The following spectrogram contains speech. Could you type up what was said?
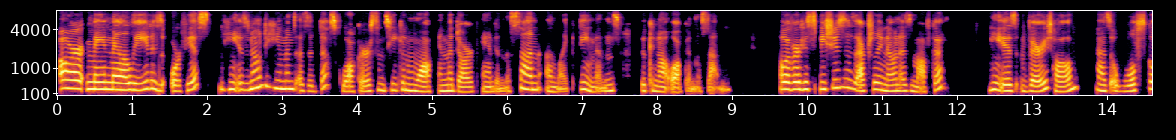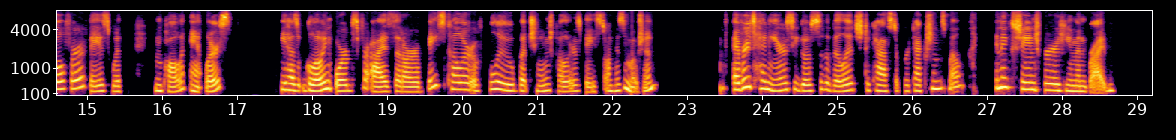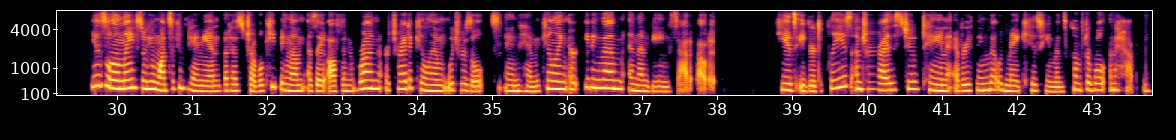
Our main male lead is Orpheus. He is known to humans as a dusk walker since he can walk in the dark and in the sun, unlike demons who cannot walk in the sun. However, his species is actually known as Mavka. He is very tall, has a wolf skull for a face with impala antlers, he has glowing orbs for eyes that are a base color of blue but change colors based on his emotion. Every 10 years, he goes to the village to cast a protection spell in exchange for a human bride. He is lonely, so he wants a companion, but has trouble keeping them as they often run or try to kill him, which results in him killing or eating them and then being sad about it. He is eager to please and tries to obtain everything that would make his humans comfortable and happy.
